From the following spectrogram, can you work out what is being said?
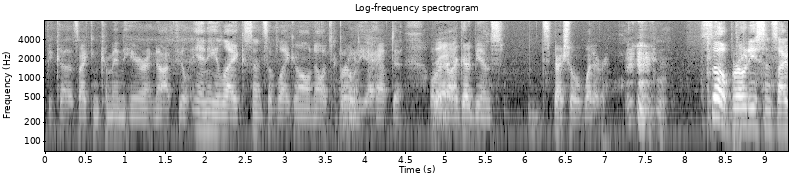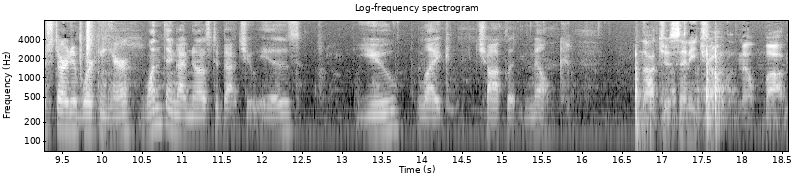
because I can come in here and not feel any like sense of like, oh no, it's Brody. I have to, or no, I got to be in special, whatever. so Brody, since I've started working here, one thing I've noticed about you is you like chocolate milk. Not just any chocolate milk, Bob.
